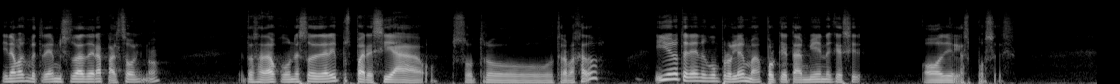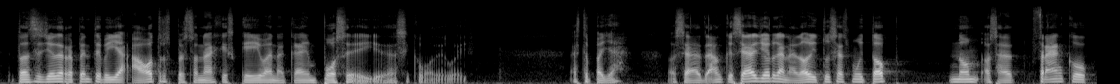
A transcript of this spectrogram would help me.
Y nada más me traía mi sudadera para el sol, ¿no? Entonces andaba con esto de ahí, pues parecía pues, otro trabajador. Y yo no tenía ningún problema, porque también hay que decir, odio las poses. Entonces yo de repente veía a otros personajes que iban acá en pose y así como de, güey, hazte para allá. O sea, aunque sea yo el ganador y tú seas muy top, no, o sea, franco,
